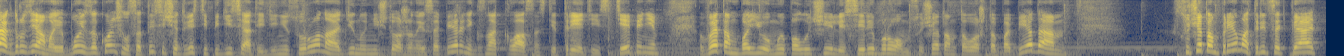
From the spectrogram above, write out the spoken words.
Итак, друзья мои, бой закончился. 1250 единиц урона, один уничтоженный соперник, знак классности третьей степени. В этом бою мы получили серебром, с учетом того, что победа С учетом према 35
